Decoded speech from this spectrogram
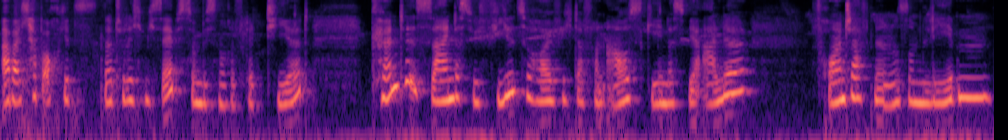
aber ich habe auch jetzt natürlich mich selbst so ein bisschen reflektiert. Könnte es sein, dass wir viel zu häufig davon ausgehen, dass wir alle Freundschaften in unserem Leben.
